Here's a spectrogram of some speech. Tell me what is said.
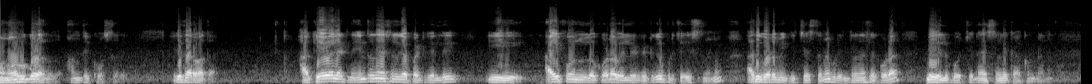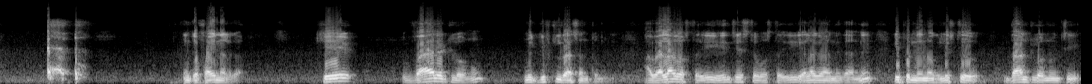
మన ఊహ కూడా అందదు అంత ఎక్కువ వస్తుంది. ఇక తర్వాత ఆ కేవలెట్ని ఇంటర్నేషనల్గా పట్టుకెళ్ళి ఈ ఐఫోన్లో కూడా వెళ్ళేటట్టుగా ఇప్పుడు చేయిస్తున్నాను. అది కూడా మీకు ఇచ్చేస్తాను ఇప్పుడు ఇంటర్నేషనల్ కూడా మీరు వెళ్ళిపోవచ్చు నేషనలే కాకుండా. ఇంకా ఫైనల్గా కే వ్యాలెట్లోను మీ గిఫ్ట్లు రాసి ఉంది అవి ఎలాగ వస్తాయి ఏం చేస్తే వస్తాయి ఎలాగా అనే దాన్ని ఇప్పుడు నేను ఒక లిస్టు దాంట్లో నుంచి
